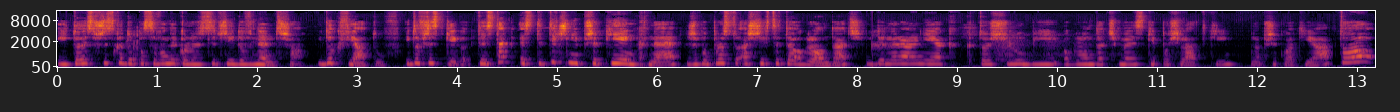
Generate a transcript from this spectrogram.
I to jest wszystko dopasowane kolorystycznie do wnętrza, i do kwiatów, i do wszystkiego. To jest tak estetycznie przepiękne, że po prostu aż się chce to oglądać. Generalnie jak ktoś lubi oglądać męskie pośladki, na przykład ja, to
